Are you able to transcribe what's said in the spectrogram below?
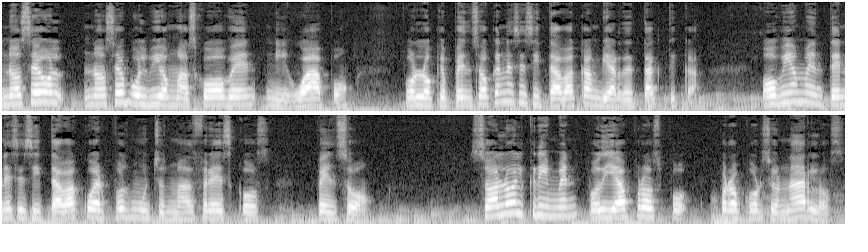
no se, no se volvió más joven ni guapo, por lo que pensó que necesitaba cambiar de táctica. Obviamente necesitaba cuerpos mucho más frescos, pensó. Solo el crimen podía proporcionarlos.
